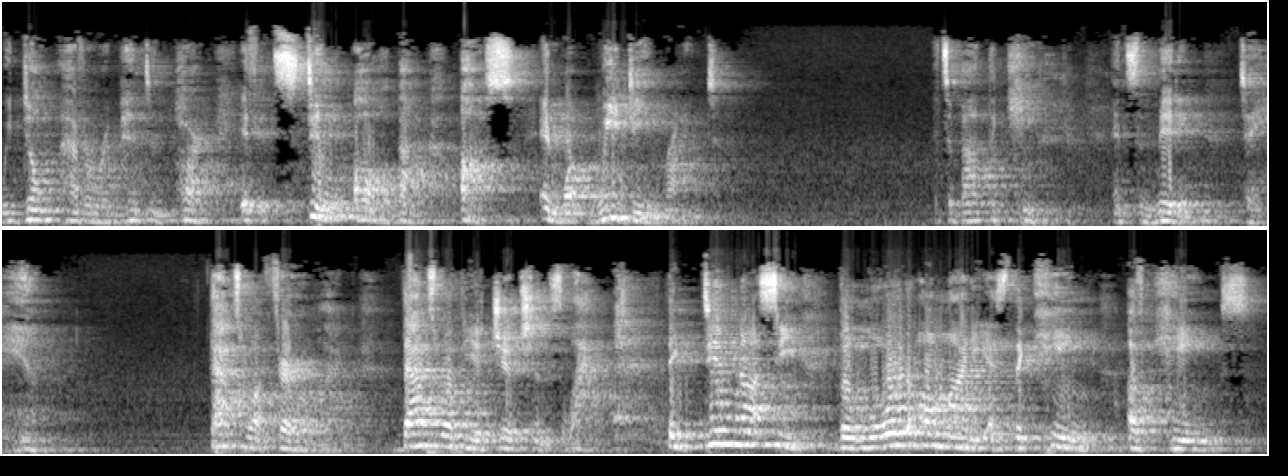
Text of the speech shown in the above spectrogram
We don't have a repentant heart if it's still all about us and what we deem right. It's about the king and submitting to him. That's what Pharaoh lacked. That's what the Egyptians lacked. They did not see the Lord Almighty as the King of kings,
